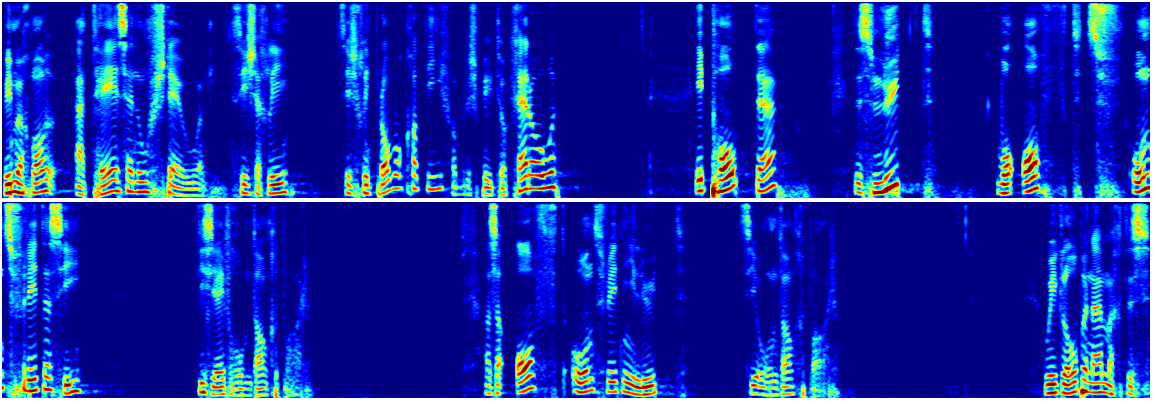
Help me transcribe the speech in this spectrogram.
Ich möchte mal eine These aufstellen. Es ist ein bisschen, es ist ein bisschen provokativ, aber es spielt ja keine Rolle. Ich behaupte, dass Leute, die oft unzufrieden sind, die sind einfach undankbar. Also oft unzufriedene Leute sind undankbar. Und ich glaube nämlich, dass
